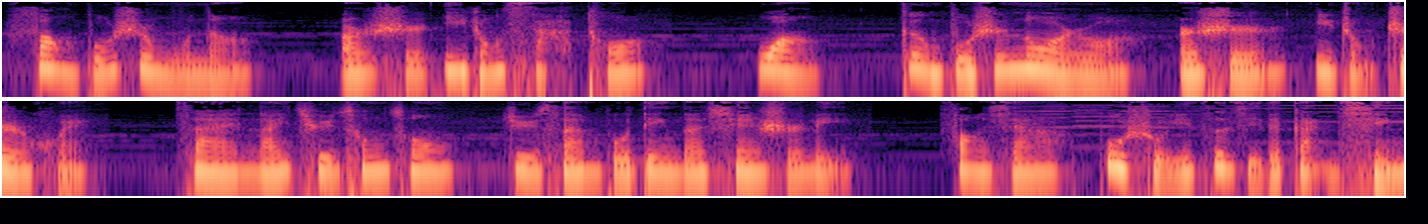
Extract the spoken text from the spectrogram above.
放不是无能，而是一种洒脱；忘更不是懦弱，而是一种智慧。在来去匆匆、聚散不定的现实里，放下不属于自己的感情，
